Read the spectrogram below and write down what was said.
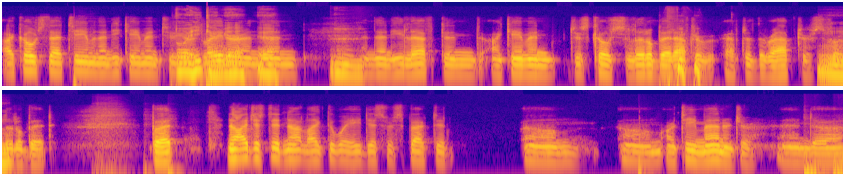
I coached that team, and then he came in two Oh, he years came, later, yeah, and yeah. then and then he left, and I came in just coached a little bit after after the Raptors for a Mhm. little bit, but no, I just did not like the way he disrespected um, um, our team manager, and uh,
